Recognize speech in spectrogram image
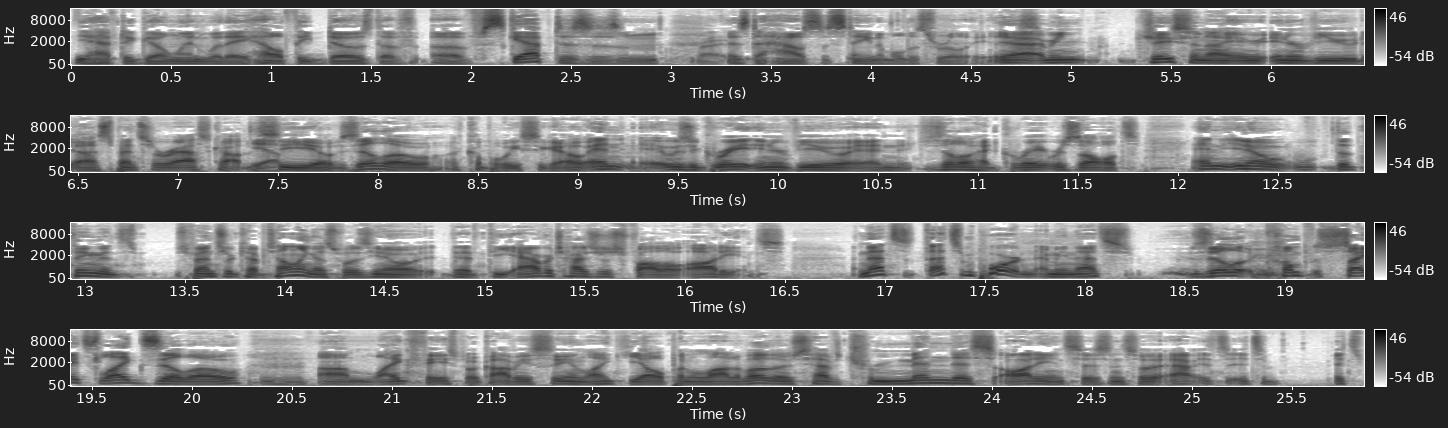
you have to go in with a healthy dose of, of skepticism Right. as to how sustainable this really is. Yeah, I mean, Jason and I interviewed uh, Spencer Rascoff, the Yep. CEO of Zillow, a couple weeks ago, and it was a great interview, and Zillow had great results. And, you know, the thing that Spencer kept telling us was, you know, that the advertisers follow audience. And that's that's important. I mean, that's Zillow, comp- sites like Zillow, Mm-hmm. um, like Facebook, obviously, and like Yelp, and a lot of others have tremendous audiences, and so it's it's a it's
